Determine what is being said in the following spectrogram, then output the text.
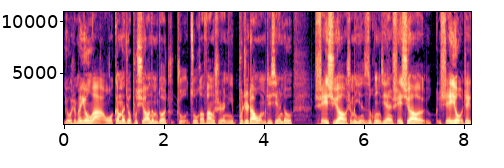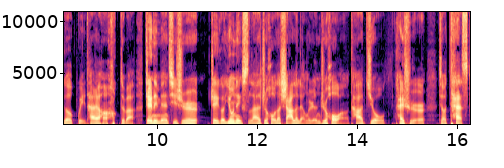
有什么用啊？我根本就不需要那么多组组合方式，你不知道我们这些人都谁需要什么隐私空间，谁需要谁有这个鬼胎哈，对吧？这里面其实。这个 Unix 来了之后，他杀了两个人之后啊，他就开始叫 test，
